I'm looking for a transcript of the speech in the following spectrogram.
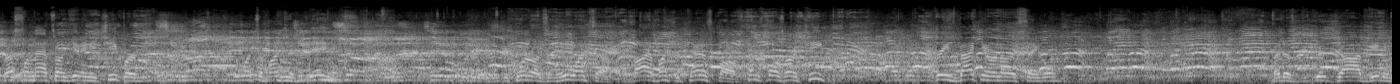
Wrestling mats aren't getting any cheaper. Who wants a bunch of dings? Your corner and who wants to buy a bunch of tennis balls? Tennis balls aren't cheap. Green's back into another single. But does a good job getting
